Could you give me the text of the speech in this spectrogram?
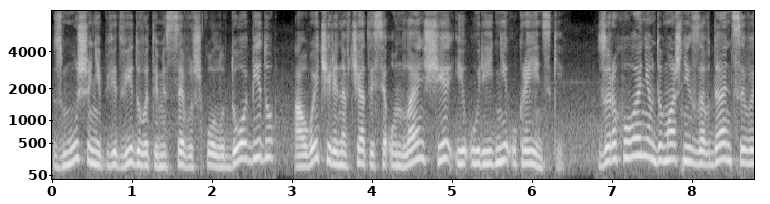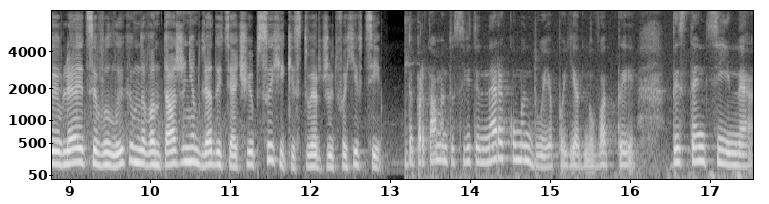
змушені відвідувати місцеву школу до обіду, а ввечері навчатися онлайн ще і у рідній українській. З урахуванням домашніх завдань це виявляється великим навантаженням для дитячої психіки, стверджують фахівці. Департамент освіти не рекомендує поєднувати дистанційне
